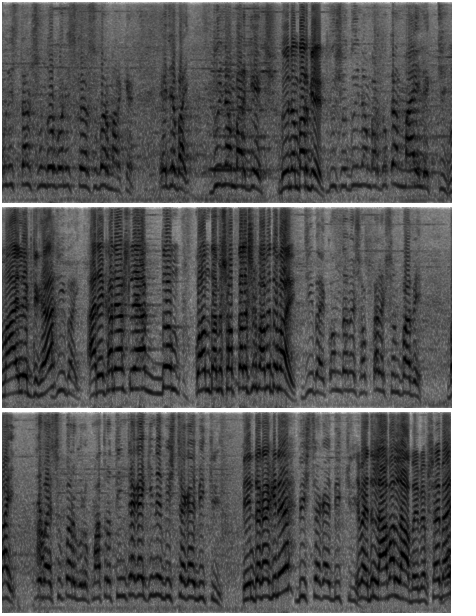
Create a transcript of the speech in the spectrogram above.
গুলিস্তান সুন্দরবন স্কয়ার সুপার এই যে ভাই দুই নাম্বার গেট। দুই নাম্বার গেট। দুইশো দুই নাম্বার দোকান মাই ইলেকট্রিক মা ইলেকট্রিক হ্যাঁ? জি ভাই। আর এখানে আসলে একদম কম দামে সব কালেকশন পাবে তো ভাই? জি ভাই কম দামে সব কালেকশন পাবে। ভাই যে ভাই সুপারগুলো মাত্র তিন টাকায় কিনে বিশ টাকায় বিক্রি। তিন টাকা কিনে? বিশ টাকায় বিক্রি। ভাই এদের লাভ আর লাভ এই ব্যবসায় ভাই?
